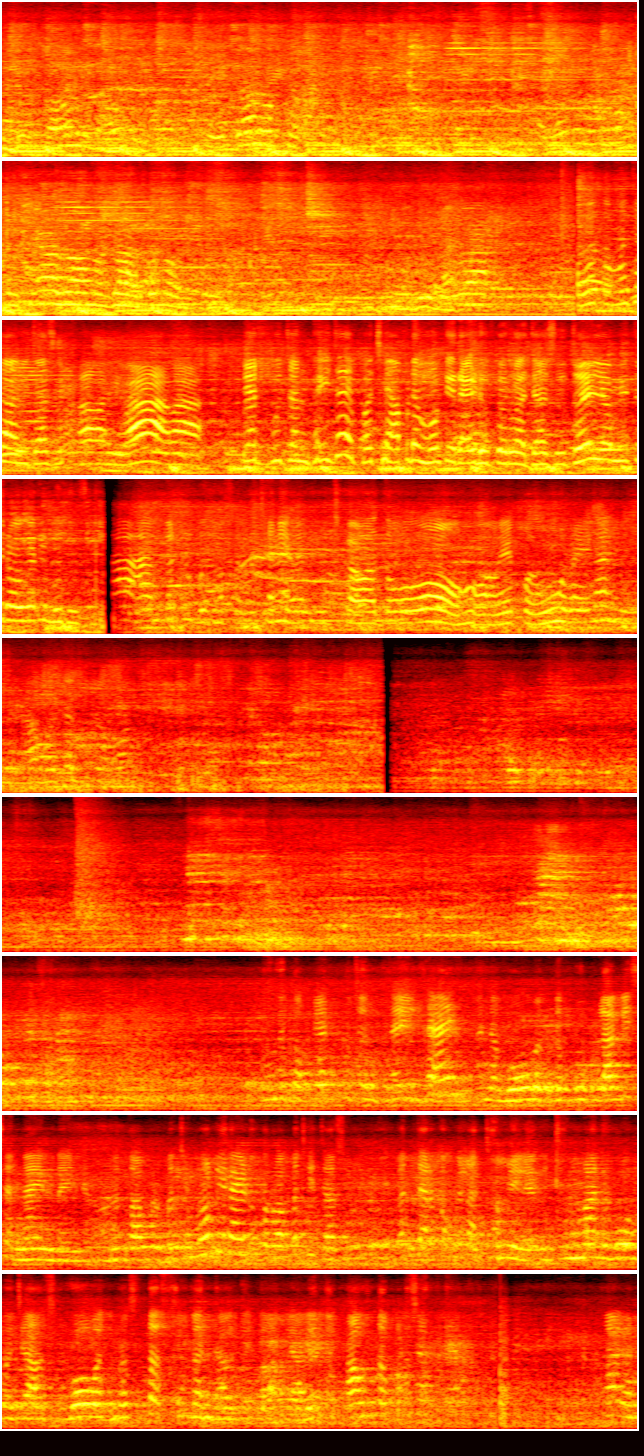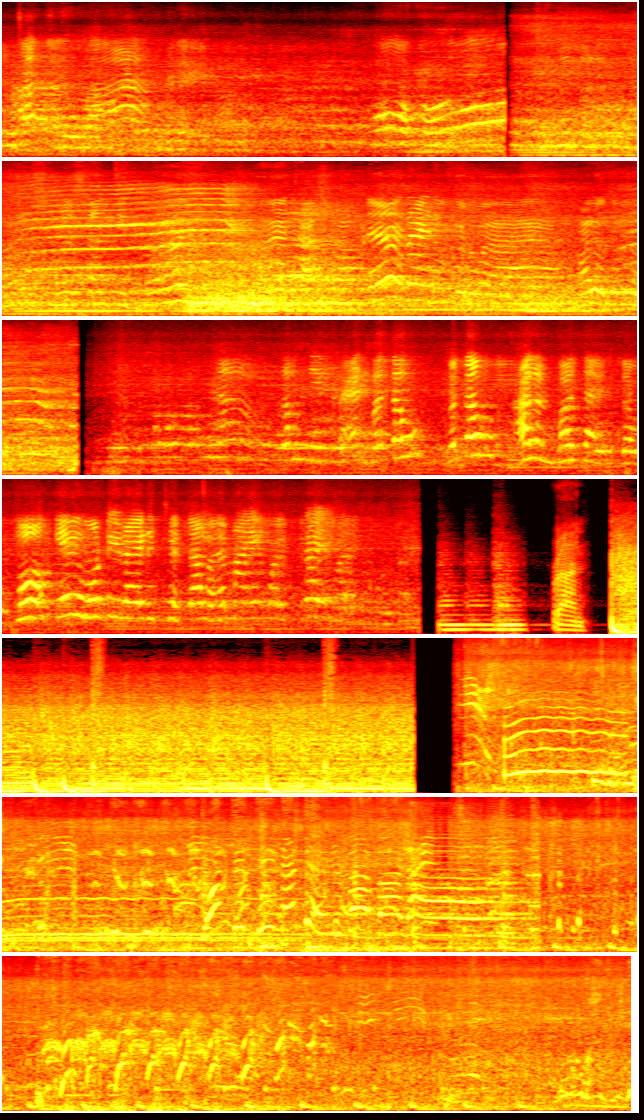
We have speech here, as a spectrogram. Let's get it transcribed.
તો મજા આવી જશે વાહ વાહ. પેટ પૂજન થઈ જાય, પછી આપણે મોટી રાઈડ કરવા જશું. જોઈ લો મિત્રો, કેટલું બધું છે. ને હું રહી હવે તો પેટ પૂજન થઈ અને બહુ જ ભૂખ લાગી છે નાઈ નાઈને હવે તો આપણે પછી મોટી રાઈડ કરવા પછી જશું. અત્યારે તો પેલા જમી લેવું. જમવાની બહુ મજા આવશે. બહુ જ મસ્ત સુગંધ આવતી હતી હવે તો ખાવું તો પડશે. ચાલો, હું જાતી રહું વાહ. ઓહો. જમી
